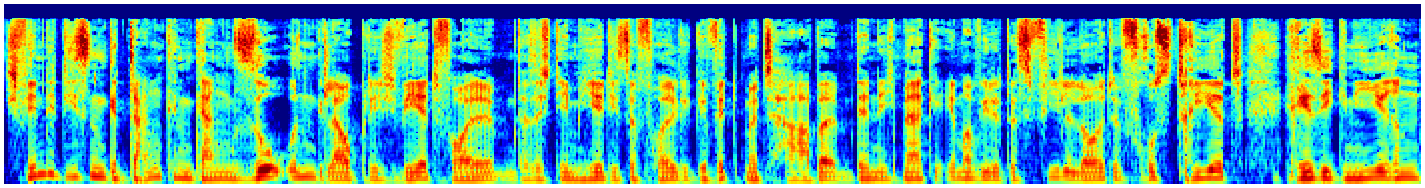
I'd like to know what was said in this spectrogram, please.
Ich finde diesen Gedankengang so unglaublich wertvoll, dass ich dem hier diese Folge gewidmet habe, denn ich merke immer wieder, dass viele Leute frustriert resignieren,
